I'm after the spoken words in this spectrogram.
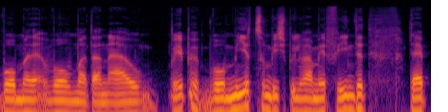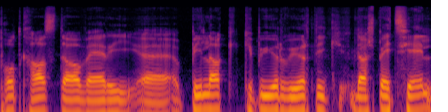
wo man, wo man dann auch, eben, wo wir zum Beispiel, wenn wir finden, der Podcast da wäre äh, Billag-gebührwürdig, da speziell,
